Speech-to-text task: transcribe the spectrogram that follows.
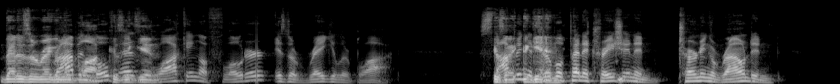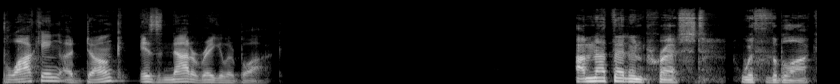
that is a regular Robin block because again, blocking a floater is a regular block. like, Stopping a again- dribble penetration and turning around and blocking a dunk is not a regular block. I'm not that impressed with the block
